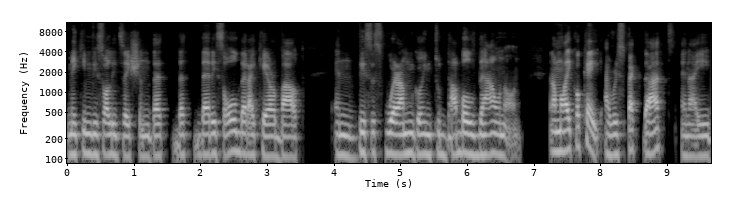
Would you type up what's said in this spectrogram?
making visualization. That that that is all that i care about. And this is where i'm going to double down on. And i'm like okay i respect that. And i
